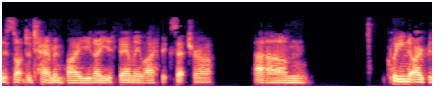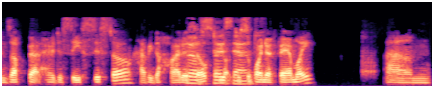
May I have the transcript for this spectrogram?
is not determined by, you know, your family life, etc. Um, Queen opens up about her deceased sister having to hide Oh, herself so to not sad. disappoint her family. Um,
